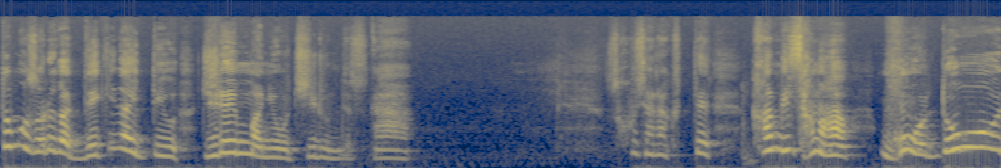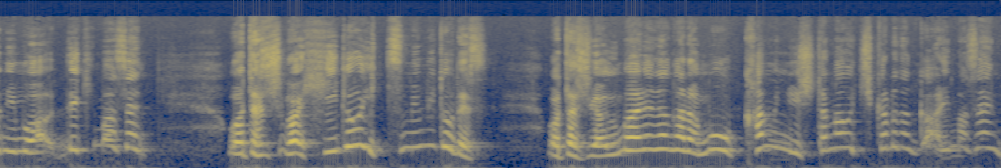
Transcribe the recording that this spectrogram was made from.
ともそれができないっていうジレンマに陥るんですがそうじゃなくて神様もうどうにもできません。私はひどい罪人です。私は生まれながらもう神に従う力なんかありません。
